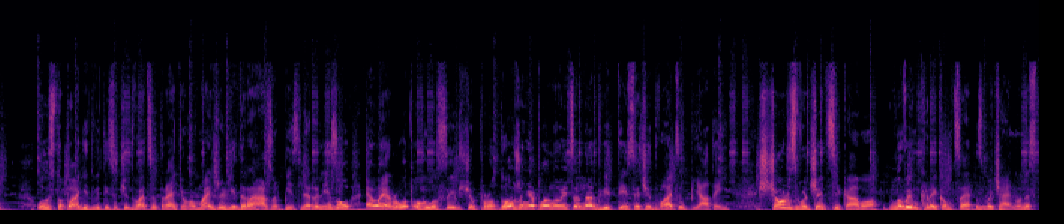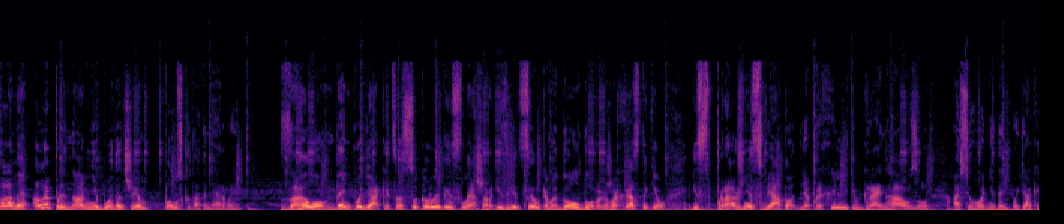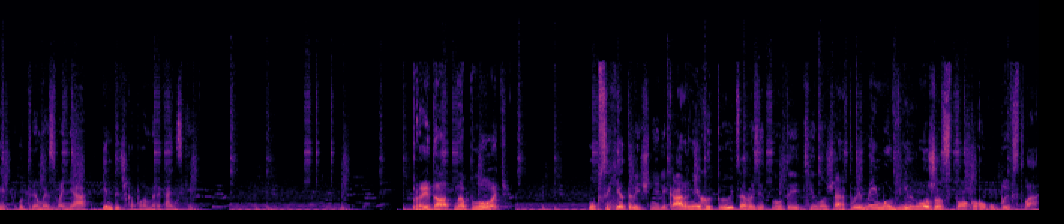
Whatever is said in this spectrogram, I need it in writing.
У листопаді 2023-го, майже відразу після релізу, LA Рот оголосив, що продовження планується на 2025. Що ж звучить цікаво. Новим криком це звичайно не стане, але принаймні буде чим полоскотати нерви. Загалом, День подяки це соковитий слешер із відсилками до олдових жахастиків і справжнє свято для прихильників Грайндгаузу. А сьогодні День подяки отримує звання індичка по-американськи. Придатна плоть. У психіатричній лікарні готуються розітнути тіло жертви неймовірно жорстокого убивства.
